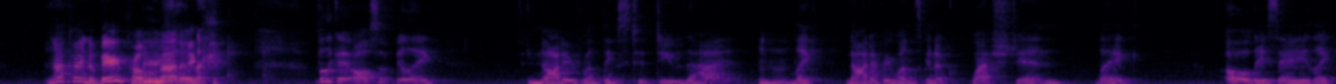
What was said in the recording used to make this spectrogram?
Not kind of, very problematic. but like I also feel like not everyone thinks to do that. hmm like not everyone's gonna question like oh they say like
